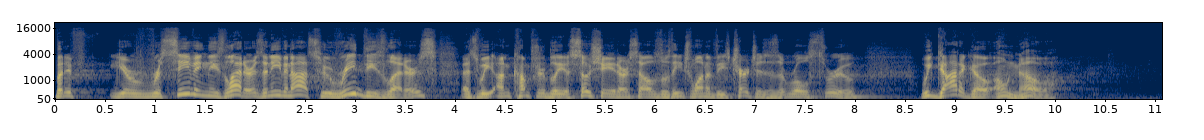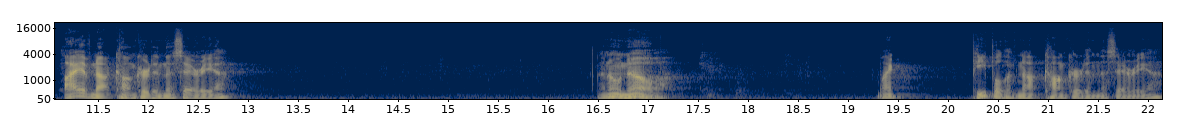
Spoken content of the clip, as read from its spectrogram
But if you're receiving these letters, and even us who read these letters, as we uncomfortably associate ourselves with each one of these churches as it rolls through, we got to go, oh no, I have not conquered in this area. I don't oh, know. My people have not conquered in this area.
